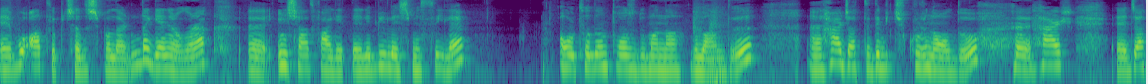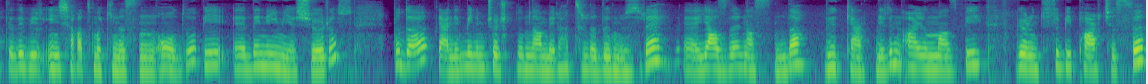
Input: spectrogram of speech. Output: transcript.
E, bu altyapı çalışmalarında genel olarak e, inşaat faaliyetleriyle birleşmesiyle ortalığın toz dumana bulandığı, e, her caddede bir çukurun olduğu, her caddede bir inşaat makinesinin olduğu bir deneyim yaşıyoruz. Bu da yani benim çocukluğumdan beri hatırladığım üzere e, yazların aslında büyük kentlerin ayrılmaz bir görüntüsü, bir parçası.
